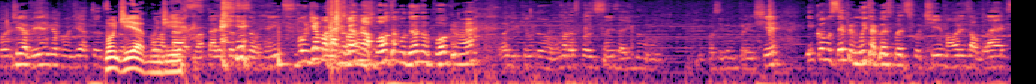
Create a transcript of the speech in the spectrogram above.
Bom dia, Virga. Bom dia a todos. Bom dia, bom boa dia. Tarde, boa tarde a todos os ouvintes. Bom dia, boa tarde, boa Jogando na ponta, mudando um pouco, não é? Hoje que um do- uma das posições aí não, não conseguimos preencher. E como sempre, muita coisa para discutir. Maiores All Blacks,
